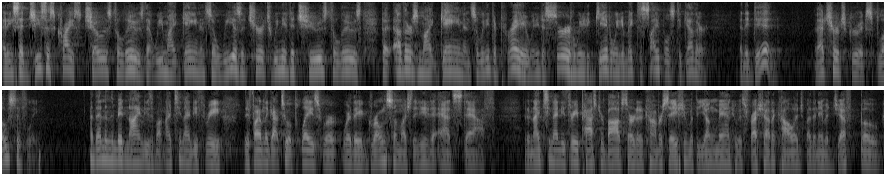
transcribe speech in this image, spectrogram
And he said, Jesus Christ chose to lose that we might gain. And so we as a church, we need to choose to lose that others might gain. And so we need to pray, we need to serve, and we need to give, and we need to make disciples together. And they did. And that church grew explosively. And then in the mid 90s, about 1993, they finally got to a place where, where they had grown so much they needed to add staff. And in 1993, Pastor Bob started a conversation with a young man who was fresh out of college by the name of Jeff Bogue.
